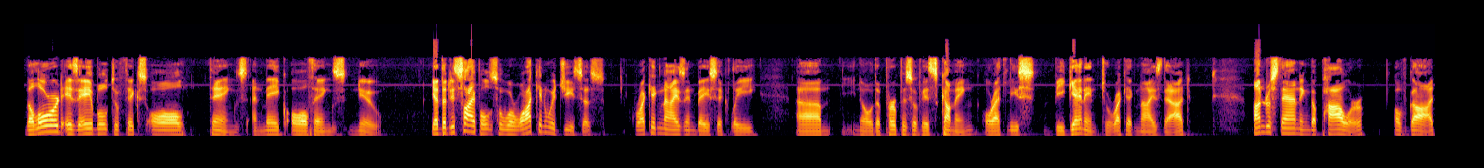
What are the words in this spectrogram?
The Lord is able to fix all things and make all things new. Yet the disciples who were walking with Jesus, recognizing basically, um, you know, the purpose of his coming, or at least beginning to recognize that, understanding the power of God,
